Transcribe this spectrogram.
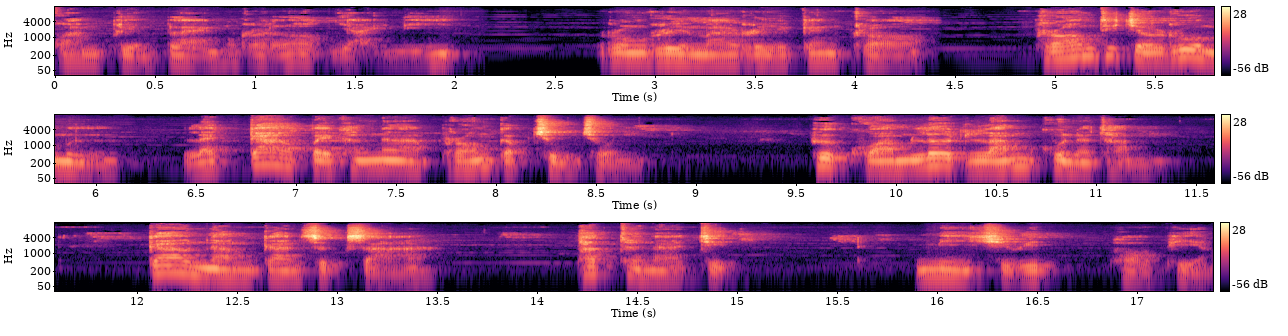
ความเปลี่ยนแปลงระลอกใหญ่นี้ โรงเรียนมารีแก้งเคราะห์พร้อมที่จะร่วมมือและก้าวไปข้างหน้าพร้อมกับชุมชน เพื่อความเลิศล้ำคุณธรรม ก้าวนำการศึกษา พัฒนาจิต มีชีวิตพอเพียง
